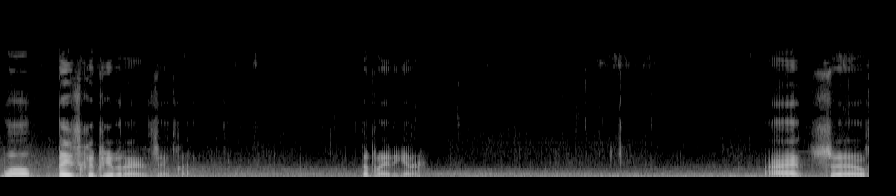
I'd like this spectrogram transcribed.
well basically people that are in the same clan. They play together. All right, so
